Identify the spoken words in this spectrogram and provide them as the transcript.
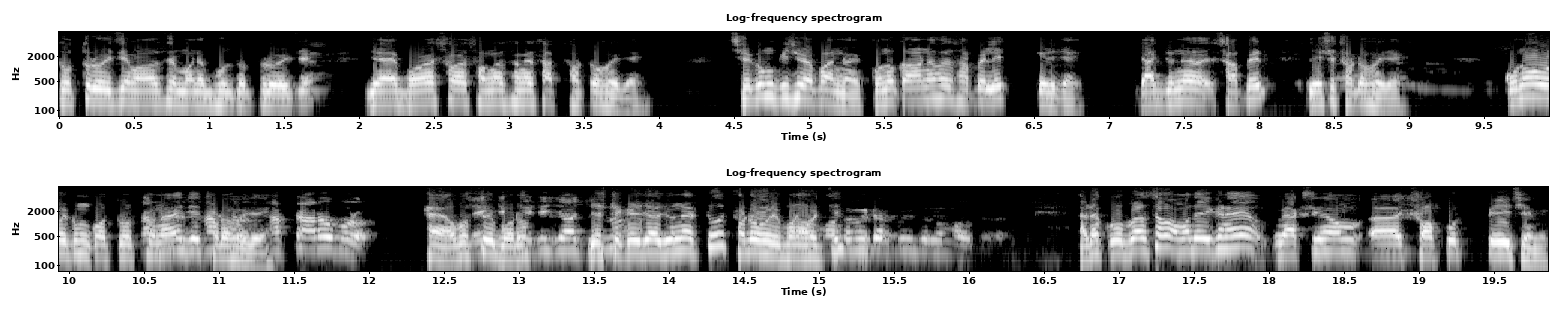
তথ্য রয়েছে মানুষের মানে ভুল তথ্য রয়েছে। যে বয়স হওয়ার সঙ্গে সঙ্গে সাপ ছোট হয়ে যায়। সেরকম কিছু ব্যাপার নয়। কোনো কারণে হয়তো সাপের লেজ কেটে যায়। যার জন্য সাপের লেজটা ছোট হয়ে যায়। কোনো এরকম তথ্য নাই যে ছোট হয়ে যায়। আরও বড়। হ্যাঁ অবশ্যই বড়। লেজটা কেটে যাওয়ার জন্য একটু ছোট হয়ে মনে হচ্ছে। একটা কোবরা সাপ আমাদের এখানে ম্যাক্সিমাম ছ ফুট পেয়েছি আমি।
